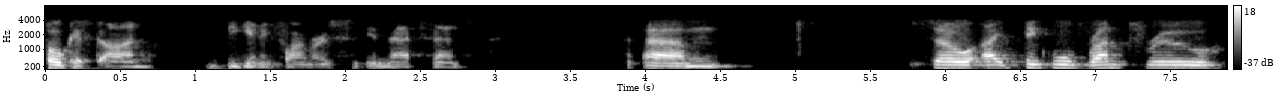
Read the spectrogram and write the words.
focused on beginning farmers in that sense. Um, so I think we'll run through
